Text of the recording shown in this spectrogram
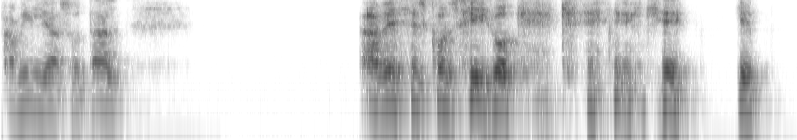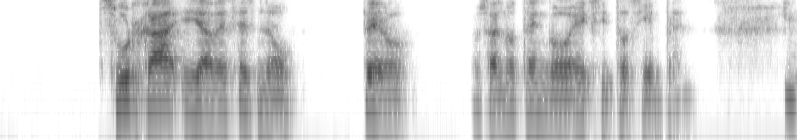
familias o tal, a veces consigo que, que, que, que surja y a veces no, pero, o sea, no tengo éxito siempre. mm,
